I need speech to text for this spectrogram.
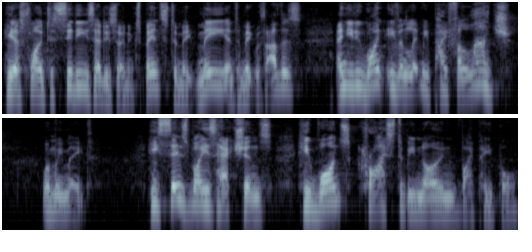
He has flown to cities at his own expense to meet me and to meet with others, and yet he won't even let me pay for lunch when we meet. He says by his actions, he wants Christ to be known by people.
